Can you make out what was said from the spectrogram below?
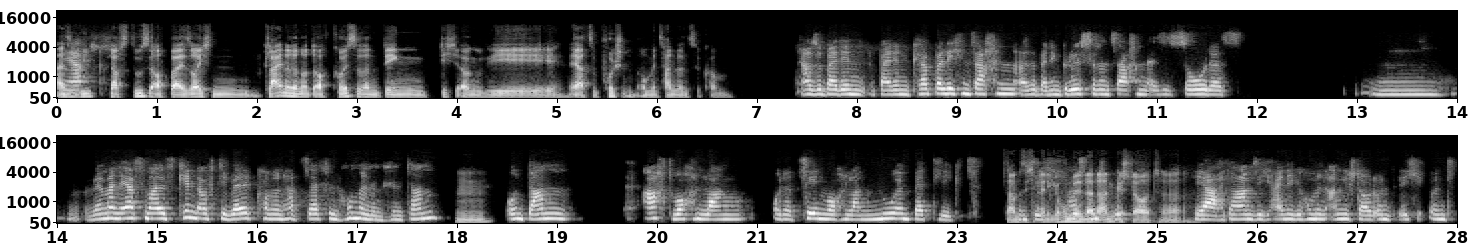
Also ja. wie schaffst du es auch bei solchen kleineren und auch größeren Dingen, dich irgendwie ja, zu pushen, um ins Handeln zu kommen? Also bei den, bei den körperlichen Sachen, also bei den größeren Sachen ist es so, dass mh, hm, wenn man erstmal als Kind auf die Welt kommt und hat sehr viel Hummeln im Hintern mhm. und dann acht Wochen lang oder zehn Wochen lang nur im Bett liegt. Da haben sich einige Hummeln dann angestaut. Ja. ja, da haben sich einige Hummeln angestaut und ich und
